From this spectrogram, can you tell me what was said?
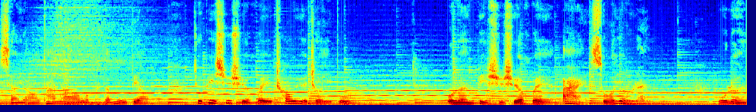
想要达到我们的目标，就必须学会超越这一步。我们必须学会爱所有人，无论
